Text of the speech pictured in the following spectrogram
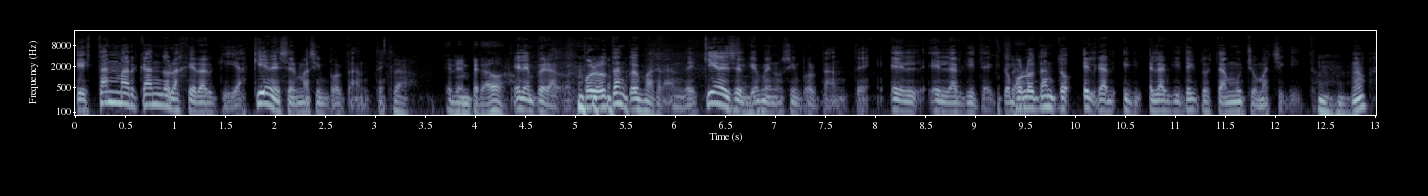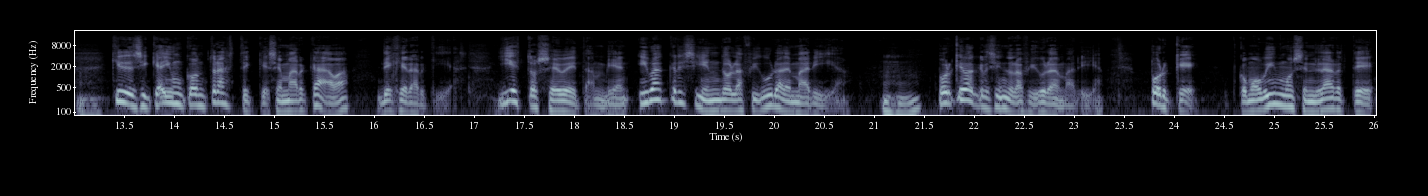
están marcando las jerarquías. ¿Quién es el más importante? Claro, el emperador. El emperador. Por lo tanto, es más grande. ¿Quién es el que es menos importante? El, el arquitecto. Por lo tanto, el, el, arquitecto está mucho más chiquito. ¿no? Quiere decir que hay un contraste que se marcaba de jerarquías. Y esto se ve también. Y va creciendo la figura de María. ¿Por qué va creciendo la figura de María? Porque, como vimos en el arte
